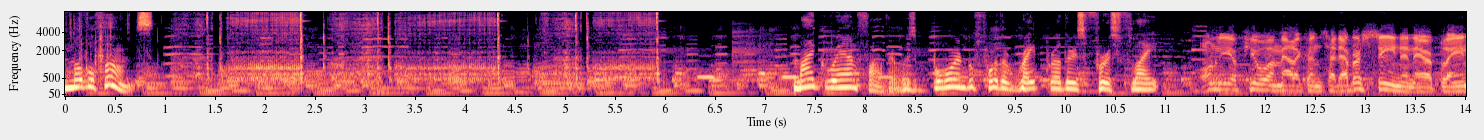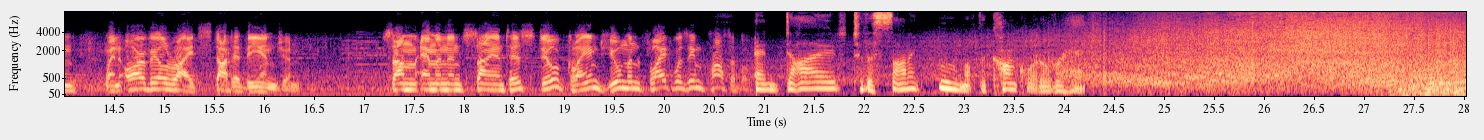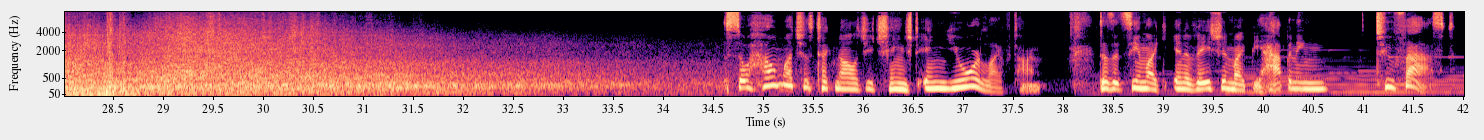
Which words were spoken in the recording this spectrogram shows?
Mobile phones? My grandfather was born before the Wright brothers' first flight. Only a few Americans had ever seen an airplane when Orville Wright started the engine. Some eminent scientists still claimed human flight was impossible. And died to the sonic boom of the Concorde overhead. So, how much has technology changed in your lifetime? Does it seem like innovation might be happening too fast?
